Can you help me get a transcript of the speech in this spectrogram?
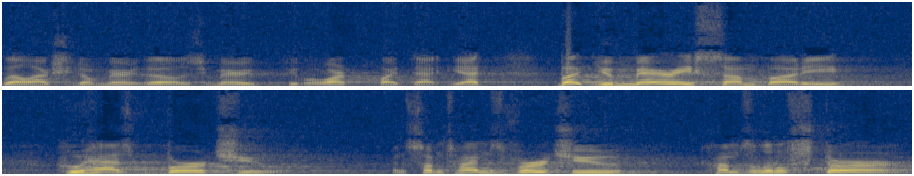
well, actually, don't marry those. You marry people who aren't quite that yet. But you marry somebody who has virtue. And sometimes virtue comes a little stern,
